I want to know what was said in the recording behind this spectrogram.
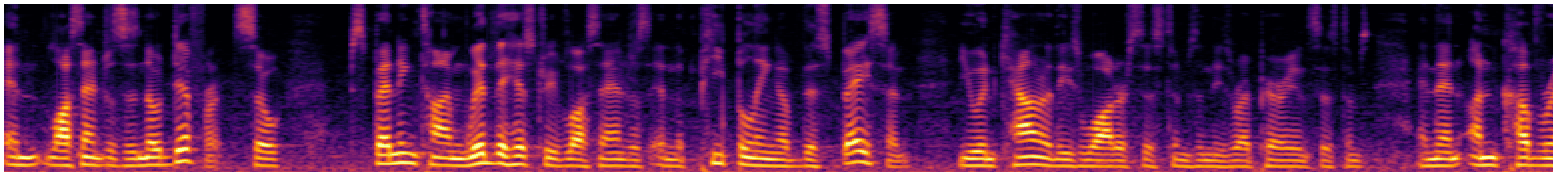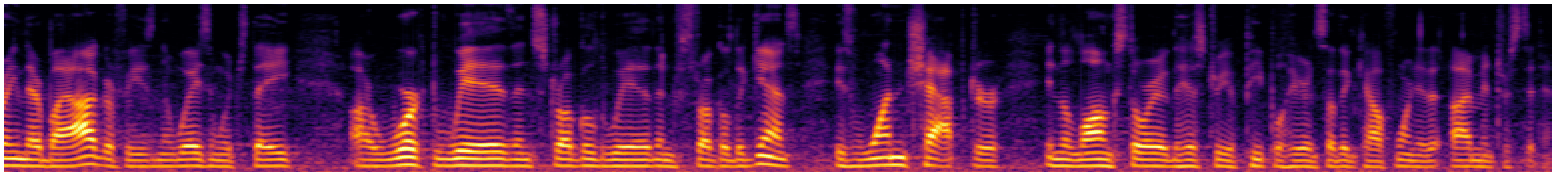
And Los Angeles is no different. So spending time with the history of Los Angeles and the peopling of this basin, you encounter these water systems and these riparian systems, and then uncovering their biographies and the ways in which they are worked with and struggled with and struggled against is one chapter in the long story of the history of people here in Southern California that I'm interested in.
